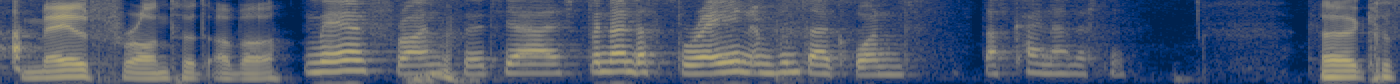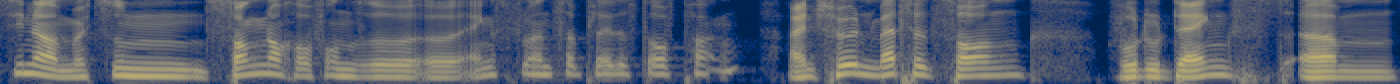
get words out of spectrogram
male-fronted aber. Male-fronted, ja. Ich bin dann das Brain im Hintergrund. Das darf keiner wissen. Äh, Christina, möchtest du einen Song noch auf unsere äh, Angstfluencer-Playlist draufpacken? Einen schönen Metal-Song, wo du denkst, ähm,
